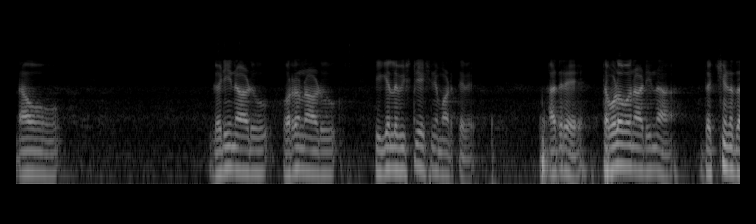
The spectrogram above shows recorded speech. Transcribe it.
ನಾವು ಗಡಿನಾಡು, ಹೊರನಾಡು ಹೀಗೆಲ್ಲ ವಿಶ್ಲೇಷಣೆ ಮಾಡ್ತೇವೆ. ಆದರೆ ತವಳವನಾಡಿನ ದಕ್ಷಿಣದ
